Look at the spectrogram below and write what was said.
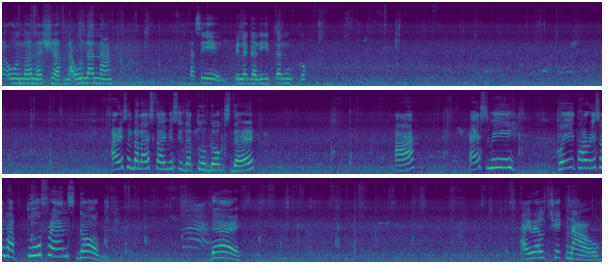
Nauna na siya. Nauna na. Kasi pinagalitan ko. Harrison, the last time you see the two dogs there? Huh? Ask me. Wait, Harrison have two friends dog. There. I will check now.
